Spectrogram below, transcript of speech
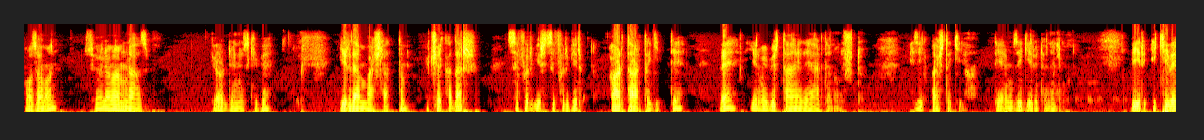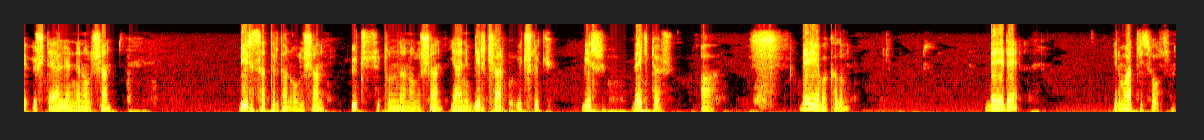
o zaman söylemem lazım. Gördüğünüz gibi birden başlattım. 3'e kadar 0, 1, 0, 1 artı arta gitti ve 21 tane değerden oluştu. Biz ilk baştaki değerimize geri dönelim. 1, 2 ve 3 değerlerinden oluşan bir satırdan oluşan 3 sütundan oluşan yani 1 çarpı 3'lük bir vektör A. B'ye bakalım. B'de bir matris olsun.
